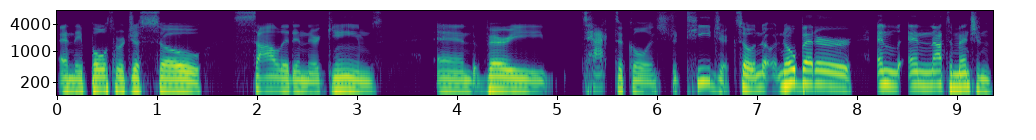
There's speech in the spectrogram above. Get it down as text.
and they both were just so solid in their games and very tactical and strategic. So no no better and and not to mention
